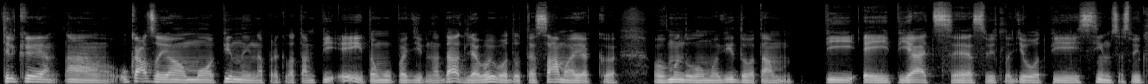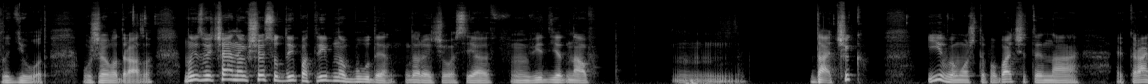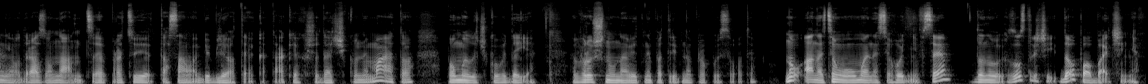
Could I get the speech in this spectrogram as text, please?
тільки а, указуємо піни, наприклад, там PA і тому подібне, да, для виводу те саме, як в минулому відео там PA5 це світлодіод, PA7 це світлодіод вже одразу. Ну і звичайно, якщо сюди потрібно буде, до речі, ось я від'єднав датчик, і ви можете побачити на екрані одразу NaN. Це працює та сама бібліотека. Так, якщо датчику немає, то помилочку видає. Вручну навіть не потрібно прописувати. Ну а на цьому у мене сьогодні все. До нових зустрічей, до побачення.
